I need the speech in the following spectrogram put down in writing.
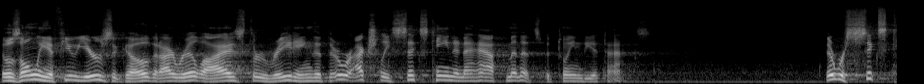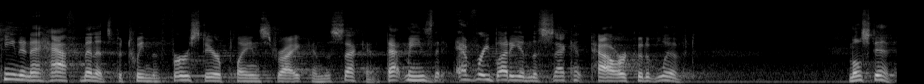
It was only a few years ago that I realized through reading that there were actually 16 and a half minutes between the attacks. There were 16 and a half minutes between the first airplane strike and the second. That means that everybody in the second tower could have lived. Most did.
